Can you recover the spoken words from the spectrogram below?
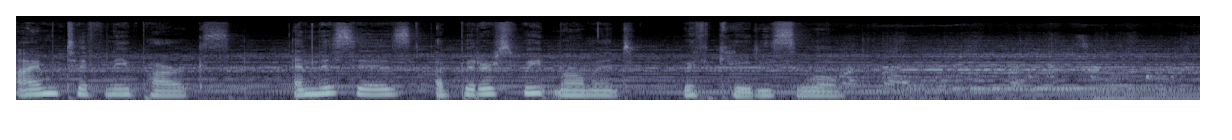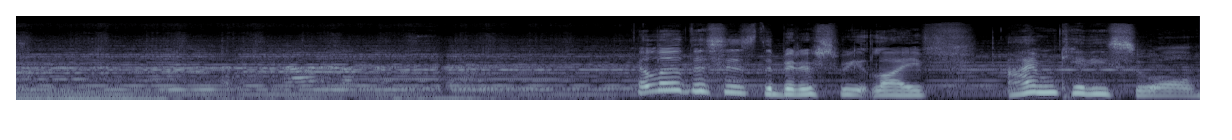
I'm Tiffany Parks, and this is A Bittersweet Moment with Katy Sewell. Hello, this is The Bittersweet Life. I'm Katy Sewell,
